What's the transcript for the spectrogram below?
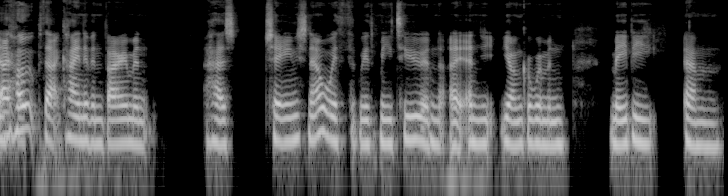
i hope that kind of environment has changed now with with me too and uh, and younger women maybe um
